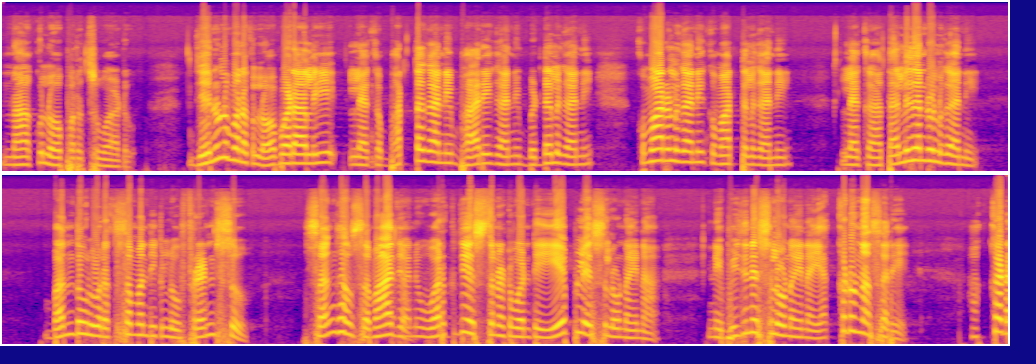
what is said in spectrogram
నాకు లోపరచువాడు. జనులు మనకు లోపడాలి లేక భర్త కానీ భార్య కానీ బిడ్డలు కానీ కుమారులు కానీ కుమార్తెలు కానీ లేక తల్లిదండ్రులు కానీ బంధువులు రక్త సంబంధికులు ఫ్రెండ్స్ సంఘం సమాజం నువ్వు వర్క్ చేస్తున్నటువంటి ఏ ప్లేస్లోనైనా నీ బిజినెస్లోనైనా ఎక్కడున్నా సరే అక్కడ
